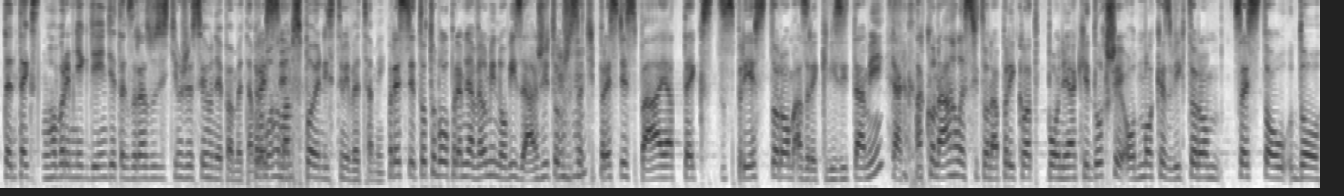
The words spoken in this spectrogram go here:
ten text hovorím niekde inde, tak zrazu zistím, že si ho nepamätám, lebo ho Presne. mám spojený s tými vecami. Presne, toto bol pre mňa veľmi nový zážitok, mm-hmm. že sa ti presne spája text s priestorom a s rekvizitami. Tak. Ako náhle si to napríklad po nejakej dlhšej odmlke s Viktorom cestou do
